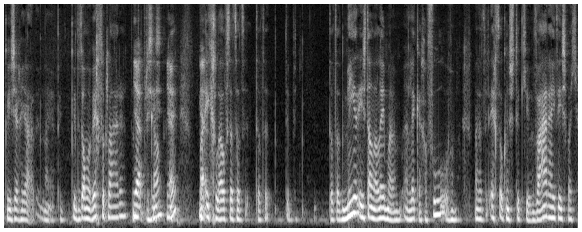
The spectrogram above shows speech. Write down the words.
Kun je zeggen, ja, nou ja, je het allemaal wegverklaren. Dat Ja, precies. kan, Ja. Maar Ja. ik geloof dat dat, dat, het, dat dat meer is dan alleen maar een, een lekker gevoel. Of een, maar dat het echt ook een stukje waarheid is wat je,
